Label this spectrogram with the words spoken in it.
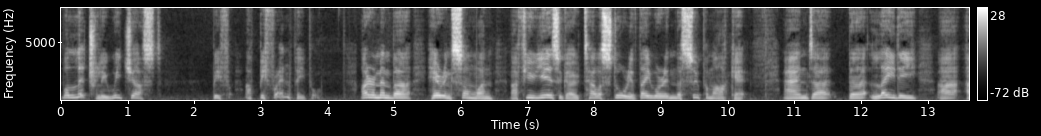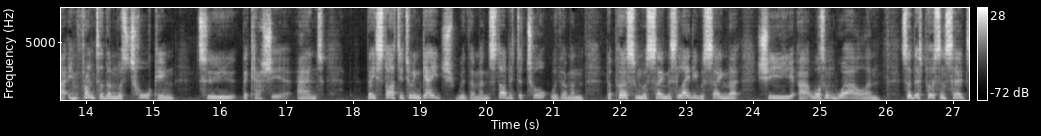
Well, literally, we just bef- uh, befriend people. I remember hearing someone a few years ago tell a story of they were in the supermarket and uh, the lady uh, uh, in front of them was talking to the cashier and they started to engage with them and started to talk with them and the person was saying this lady was saying that she uh, wasn't well and so this person said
